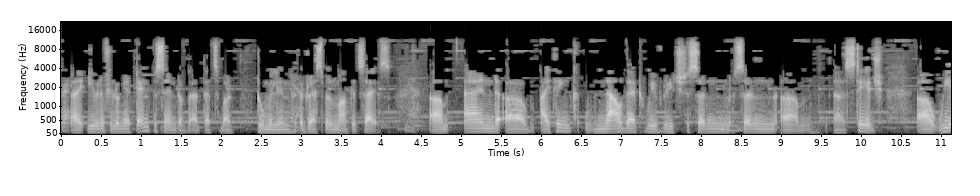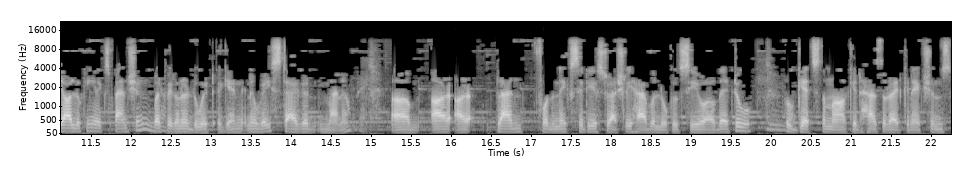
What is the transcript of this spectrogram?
Right. Uh, even if you're looking at 10% of that, that's about 2 million addressable market size. Um, and uh, I think now that we've reached a certain certain um, uh, stage, uh, we are looking at expansion, but we're going to do it again in a very staggered manner. Um, our, our plan for the next city is to actually have a local CEO out there too, who gets the market, has the right connections,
